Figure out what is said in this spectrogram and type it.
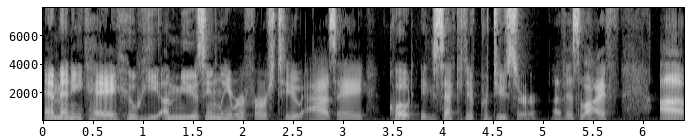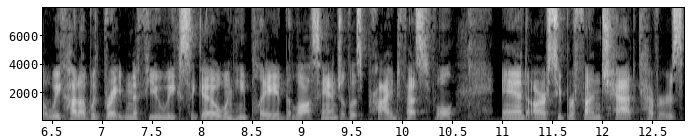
MNEK, who he amusingly refers to as a, quote, executive producer of his life. Uh, we caught up with Brayton a few weeks ago when he played the Los Angeles Pride Festival, and our super fun chat covers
